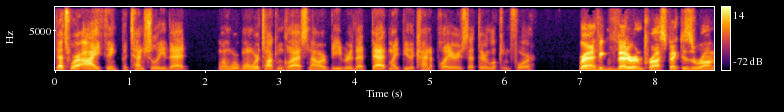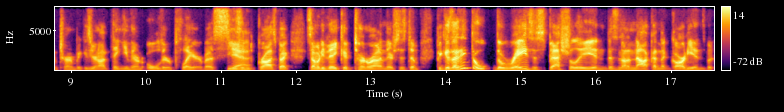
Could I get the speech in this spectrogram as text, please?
that's where I think potentially that when we're when we're talking Glasnow or Bieber, that that might be the kind of players that they're looking for. Right. I think veteran prospect is the wrong term because you're not thinking they're an older player, but a seasoned yeah. prospect, somebody they could turn around in their system. Because I think the the Rays, especially, and this is not a knock on the Guardians, but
